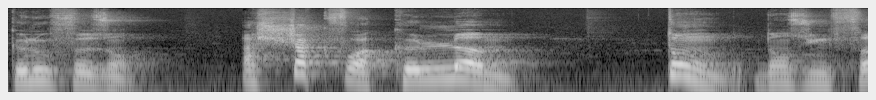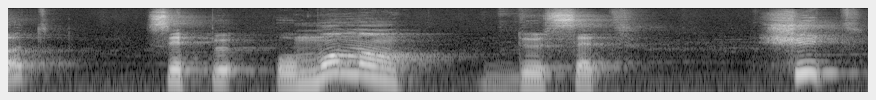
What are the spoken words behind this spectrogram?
que nous faisons. À chaque fois que l'homme tombe dans une faute, c'est au moment de cette chute,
